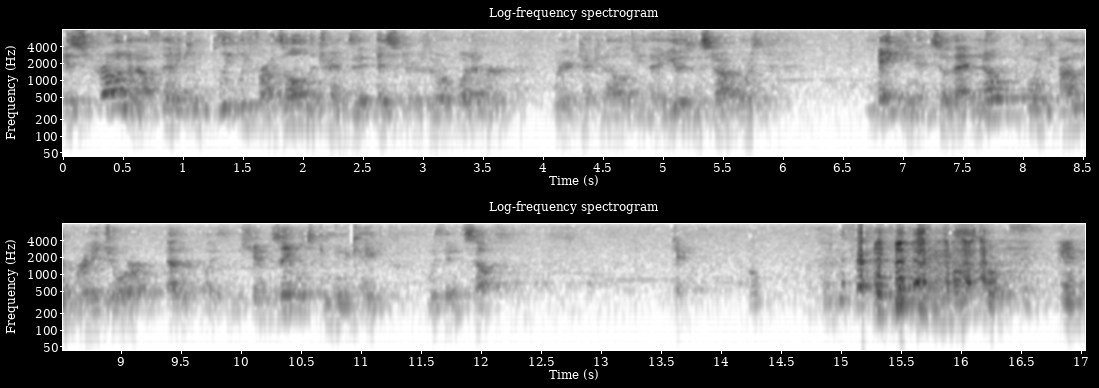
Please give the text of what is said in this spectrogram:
is strong enough that it completely fries all the transistors or whatever weird technology they use in Star Wars, making it so that no point on the bridge or other place in the ship is able to communicate within itself. Okay. And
